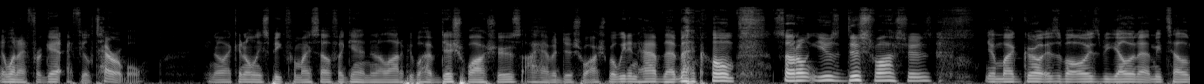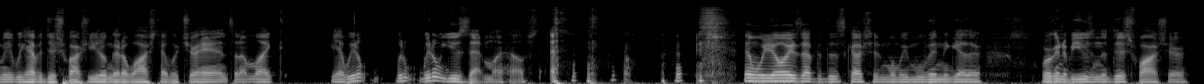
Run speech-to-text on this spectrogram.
And when I forget, I feel terrible. You know, I can only speak for myself again. And a lot of people have dishwashers. I have a dishwasher, but we didn't have that back home. So I don't use dishwashers. You know, my girl Isabel always be yelling at me, telling me we have a dishwasher. You don't gotta wash that with your hands, and I'm like, yeah, we don't, we don't, we don't use that in my house. and we always have the discussion when we move in together. We're gonna be using the dishwasher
